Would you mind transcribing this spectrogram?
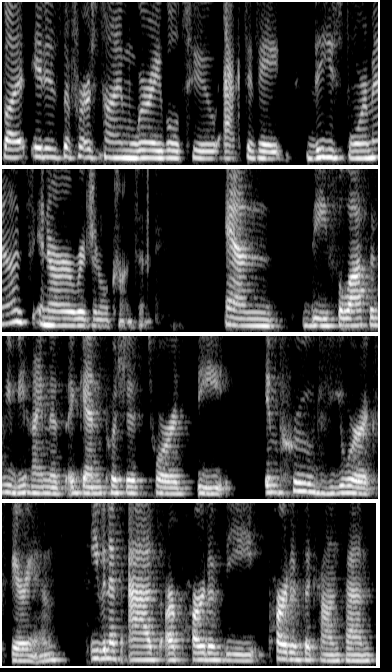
but it is the first time we're able to activate these formats in our original content. And the philosophy behind this again pushes towards the improved viewer experience. Even if ads are part of the part of the content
